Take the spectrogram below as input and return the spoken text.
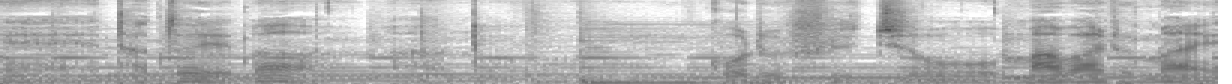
えー、例えばあのゴルフ場を回る前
